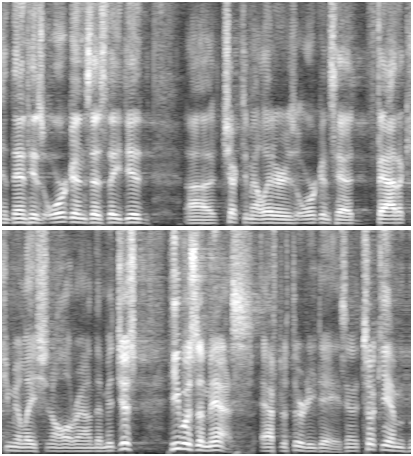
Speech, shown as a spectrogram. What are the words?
and then his organs, as they did, uh, checked him out later, his organs had fat accumulation all around them. It just, he was a mess after 30 days. And it took him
